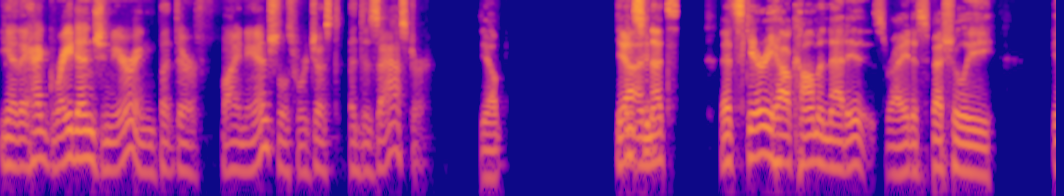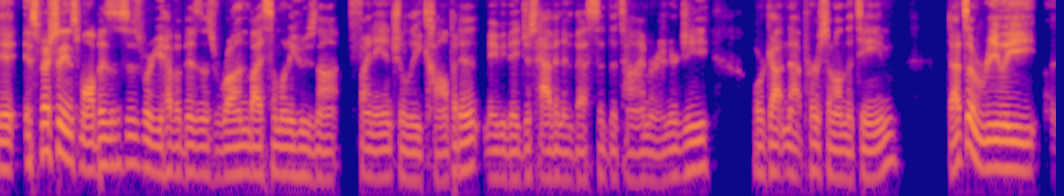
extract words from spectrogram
you know, they had great engineering, but their financials were just a disaster. Yep. Yeah, and, so, and that's that's scary how common that is, right? Especially it, especially in small businesses where you have a business run by somebody who's not financially competent. Maybe they just haven't invested the time or energy or gotten that person on the team. That's a really uh,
